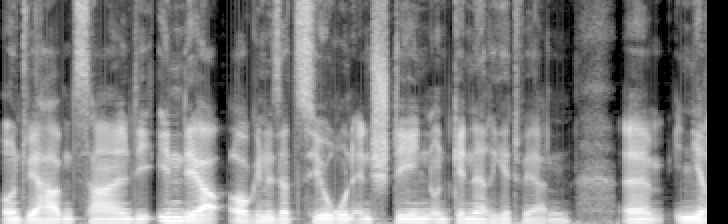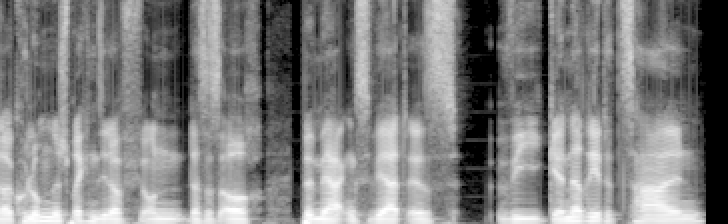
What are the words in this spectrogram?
Und wir haben Zahlen, die in der Organisation entstehen und generiert werden. Ähm, in Ihrer Kolumne sprechen Sie davon, dass es auch bemerkenswert ist, wie generierte Zahlen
